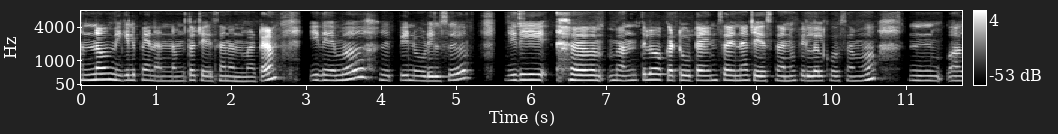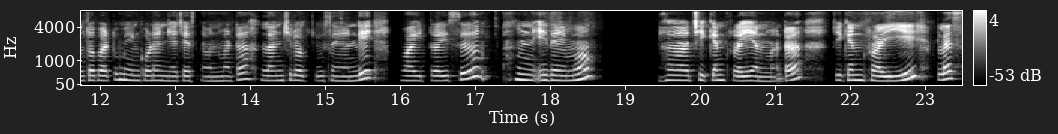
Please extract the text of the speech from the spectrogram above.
అన్నం మిగిలిపోయిన అన్నంతో చేశాను అనమాట ఇదేమో రిప్పి నూడిల్స్. ఇది మంత్లో ఒక టూ టైమ్స్ అయినా చేస్తాను పిల్లల కోసము. వాళ్ళతో పాటు మేము కూడా ఎంజాయ్ చేస్తాం అనమాట లంచ్లోకి చూసేయండి. White rice. ఇదేమో చికెన్ ఫ్రై అనమాట చికెన్ ఫ్రై ప్లస్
